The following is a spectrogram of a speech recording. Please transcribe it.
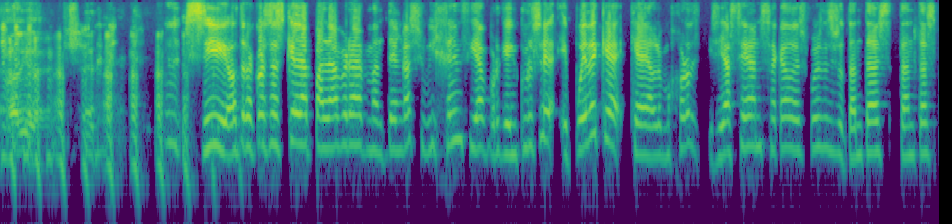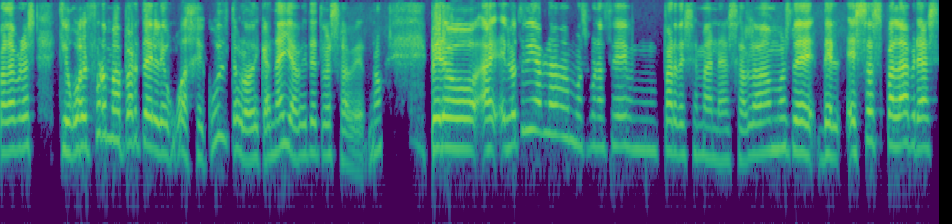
Sí, otra cosa es que la palabra mantenga su vigencia, porque incluso eh, puede que, que a lo mejor ya se han sacado después de eso tantas, tantas palabras que igual forma parte del lenguaje culto, lo de canalla, vete tú a saber, ¿no? Pero ah, el otro día hablábamos, bueno, hace un par de semanas, hablábamos de, de esas palabras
